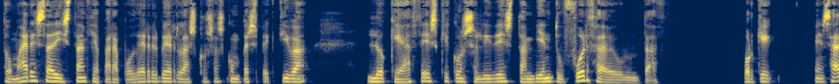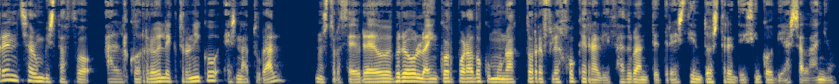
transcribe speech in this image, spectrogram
tomar esa distancia para poder ver las cosas con perspectiva, lo que hace es que consolides también tu fuerza de voluntad. Porque pensar en echar un vistazo al correo electrónico es natural. Nuestro cerebro lo ha incorporado como un acto reflejo que realiza durante 335 días al año.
